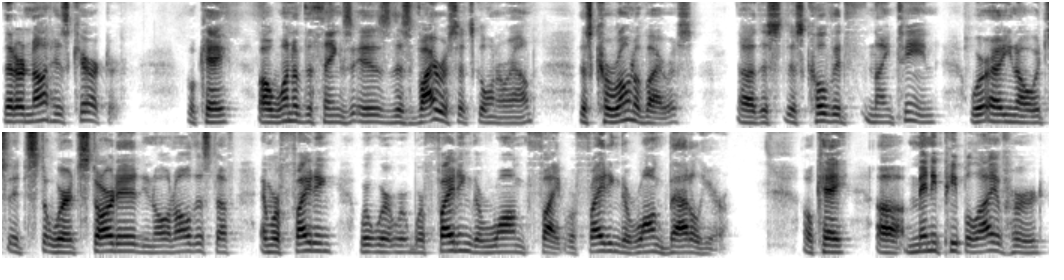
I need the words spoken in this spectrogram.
that are not his character. Okay. Uh, one of the things is this virus that's going around, this coronavirus. uh, this this COVID nineteen, where uh, you know it's it's where it started, you know, and all this stuff, and we're fighting we're we're we're fighting the wrong fight. We're fighting the wrong battle here. Okay, uh, many people I have heard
